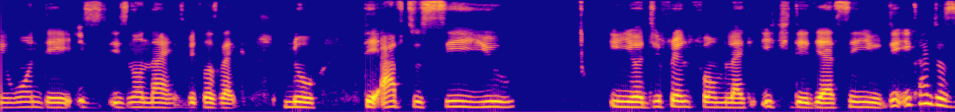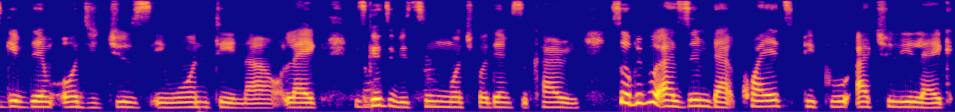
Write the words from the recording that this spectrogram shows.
in one day is is not nice because like no, they have to see you in your different form like each day they are seeing you. You can't just give them all the juice in one day now. Like it's going to be too much for them to carry. So people assume that quiet people actually like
